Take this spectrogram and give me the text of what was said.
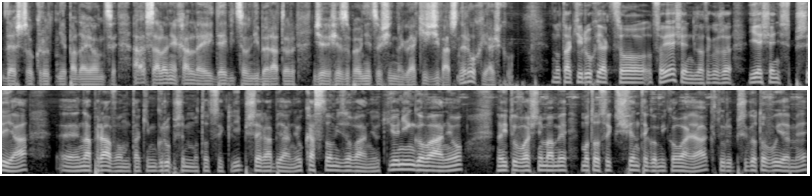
deszcz okrutnie padający. Ale w salonie Harley Davidson Liberator dzieje się zupełnie coś innego. Jakiś dziwaczny ruch, Jaśku. No taki ruch jak co, co jesień, dlatego że jesień sprzyja e, naprawą takim grubszym motocykli, przerabianiu, customizowaniu, tuningowaniu. No i tu właśnie mamy motocykl Świętego Mikołaja, który przygotowujemy,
